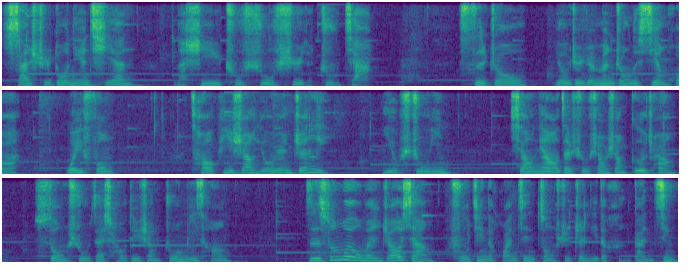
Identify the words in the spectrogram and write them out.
三十多年前，那是一处舒适的住家，四周有着人们种的鲜花，微风，草皮上有人整理，也有树荫，小鸟在树梢上歌唱，松鼠在草地上捉迷藏，子孙为我们着想，附近的环境总是整理得很干净。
